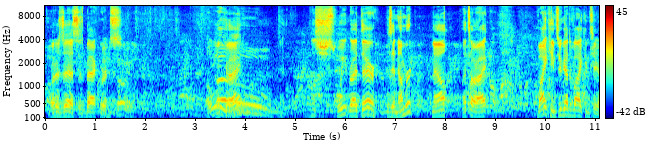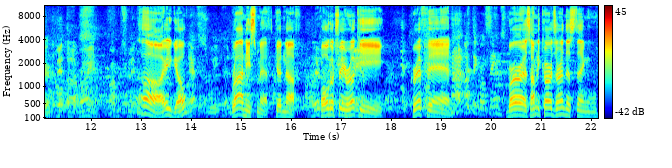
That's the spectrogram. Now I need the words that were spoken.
What is this? It's backwards. Okay. That's sweet right there. Is it numbered? No, that's all right. Vikings. Who got the Vikings here? Uh, Brian, Robert Smith. Oh, there you go. That's sweet. Rodney Smith. Good enough. Ogletree rookie. Griffin. I, I think about Sam's Burris. How many cards are in this thing?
